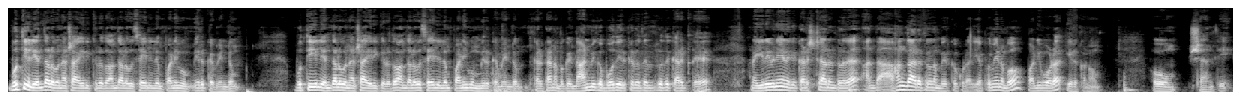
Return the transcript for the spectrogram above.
புத்தியில் எந்த அளவு நஷா இருக்கிறதோ அந்த அளவு செயலிலும் பணிவும் இருக்க வேண்டும். புத்தியில் எந்த அளவு நஷா இருக்கிறதோ அந்த அளவு செயலிலும் பணிவும் இருக்க வேண்டும். கரெக்டாக நமக்கு இந்த ஆன்மீக போது இருக்கிறதுன்றது கரெக்டு ஆனால் இறைவனே எனக்கு கிடச்சிட்டாருன்றத அந்த அகங்காரத்தில் நம்ம இருக்கக்கூடாது. எப்போவுமே நம்ம பணிவோடு இருக்கணும். ஓம் சாந்தி.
